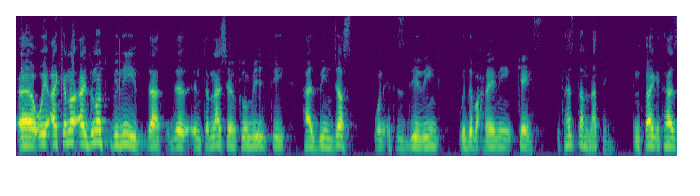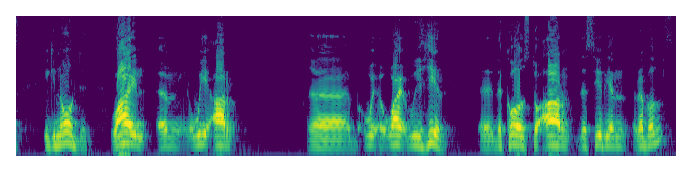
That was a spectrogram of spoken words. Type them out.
Uh, we, I, cannot, I do not believe that the international community has been just when it is dealing with the Bahraini case. It has done nothing. In fact, it has ignored it. While um, we are, uh, while we hear uh, the calls to arm the Syrian rebels,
